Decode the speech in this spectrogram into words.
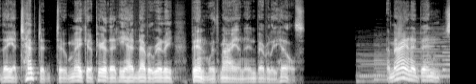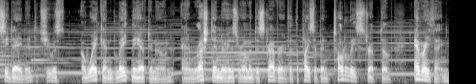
They attempted to make it appear that he had never really been with Marion in Beverly Hills. And Marion had been sedated. She was awakened late in the afternoon and rushed into his room and discovered that the place had been totally stripped of everything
